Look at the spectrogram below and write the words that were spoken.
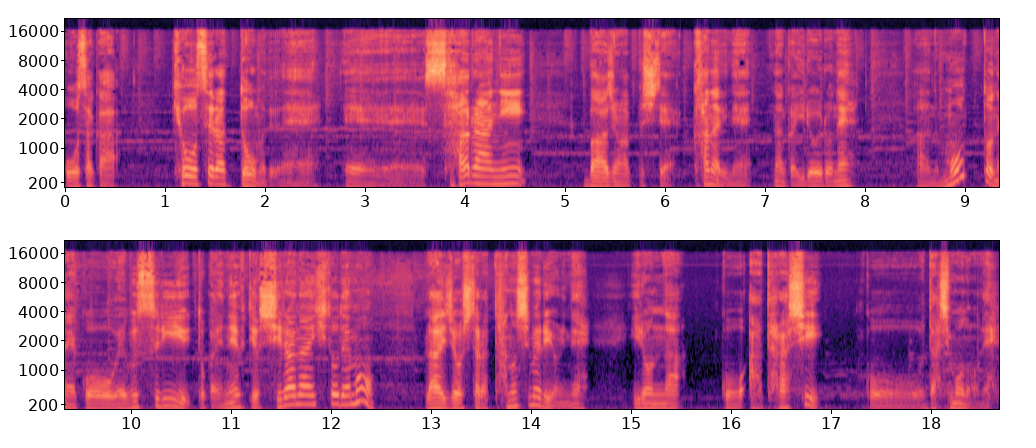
ー、大阪京セラドームでね、えー、さらにバージョンアップしてかなりねなんかいろいろねあのもっとねこう Web3 とか NFT を知らない人でも来場したら楽しめるようにねいろんなこう新しいこう出し物をね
